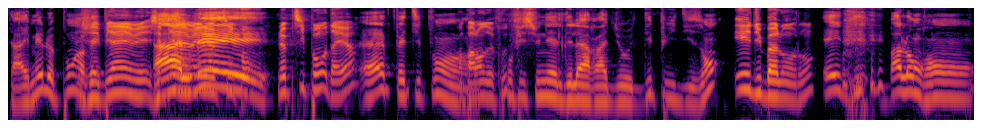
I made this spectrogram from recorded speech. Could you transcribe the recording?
T'as aimé le pont J'ai avec bien aimé, j'ai bien aimé le petit pont. Allez Le petit pont d'ailleurs. Eh, Petit pont En parlant de foot. professionnel de la radio depuis 10 ans. Et du ballon rond. Et du ballon rond.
